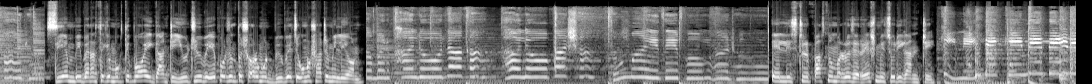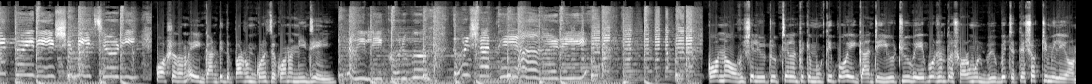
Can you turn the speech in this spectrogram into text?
পারো। সিএমবি ব্যানার থেকে মুক্তি পাওয়া এই গানটি ইউটিউবে এ পর্যন্ত সর্বমোট ভিউ পেয়েছে উনষাট মিলিয়ন। আমার ভালো লাগা ভালোবাসা তোমায় দেব এই লিস্টের পাঁচ নম্বর রয়েছে রেশমি চুরি গানটি। অসাধারণ এই গানটিতে পারফর্ম করেছে কনা নিজেই। নইলে করব তোর সাথে আড়ে কনা অফিসিয়াল ইউটিউব চ্যানেল থেকে মুক্তি পাওয়া এই গানটি ইউটিউবে এ পর্যন্ত সর্বমোট ভিউ পেয়েছে তেষট্টি মিলিয়ন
